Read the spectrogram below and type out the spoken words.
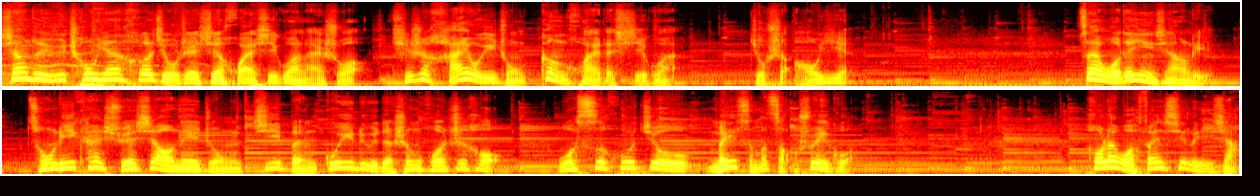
相对于抽烟喝酒这些坏习惯来说，其实还有一种更坏的习惯，就是熬夜。在我的印象里，从离开学校那种基本规律的生活之后，我似乎就没怎么早睡过。后来我分析了一下，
